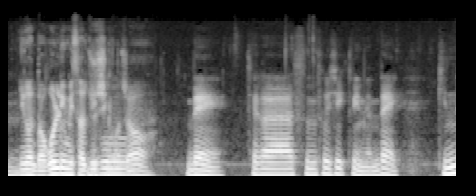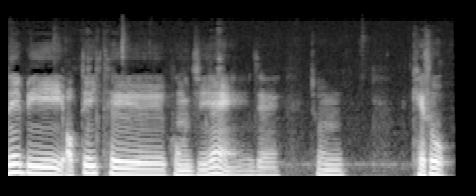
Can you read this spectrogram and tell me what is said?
음. 이건 너굴님이 써주신 그리고- 거죠? 네, 제가 쓴 소식도 있는데 긴랩이 업데이트 공지에 이제 좀 계속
